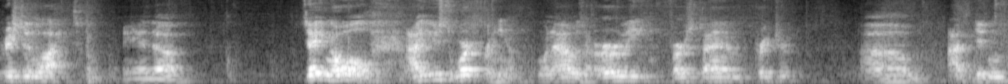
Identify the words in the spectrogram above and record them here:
Christian Light. And uh, Jay Noel, I used to work for him when I was an early first-time preacher. Um, I didn't,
